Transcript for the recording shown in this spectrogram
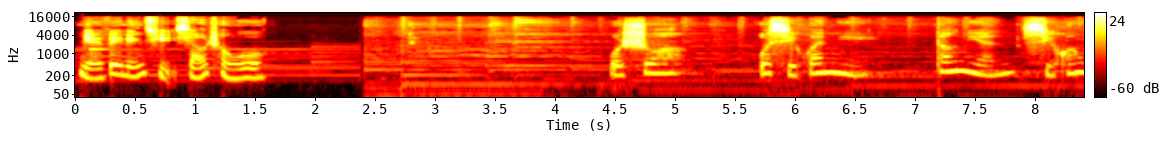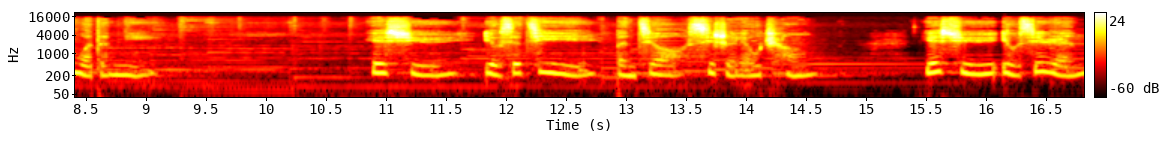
免费领取小宠物。我说，我喜欢你，当年喜欢我的你。也许有些记忆本就细水流长，也许有些人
